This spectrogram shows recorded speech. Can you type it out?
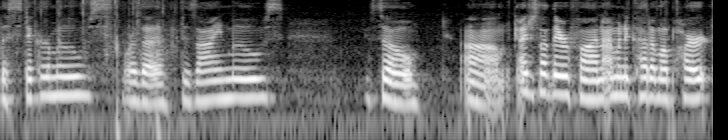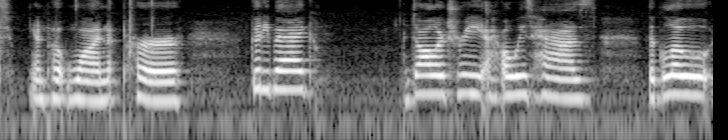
the sticker moves or the design moves. So um, I just thought they were fun. I'm going to cut them apart and put one per goodie bag. Dollar Tree always has the glow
